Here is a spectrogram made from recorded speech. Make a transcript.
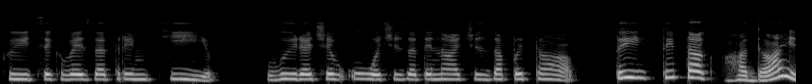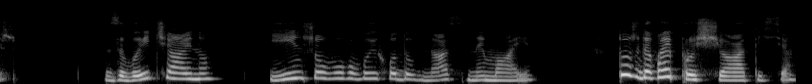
Кицик весь затремтів, вирячив очі, затинаючи, запитав Ти, ти так гадаєш? Звичайно, іншого виходу в нас немає. Тож давай прощатися,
